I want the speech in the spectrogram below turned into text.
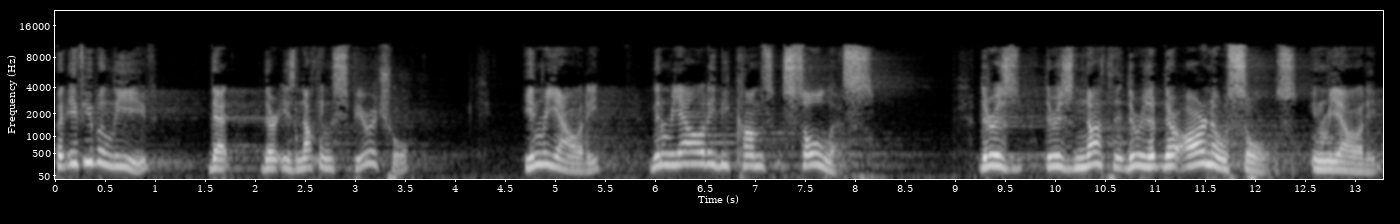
But if you believe that there is nothing spiritual in reality, then reality becomes soulless. There is, there is nothing, there, is, there are no souls in reality.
